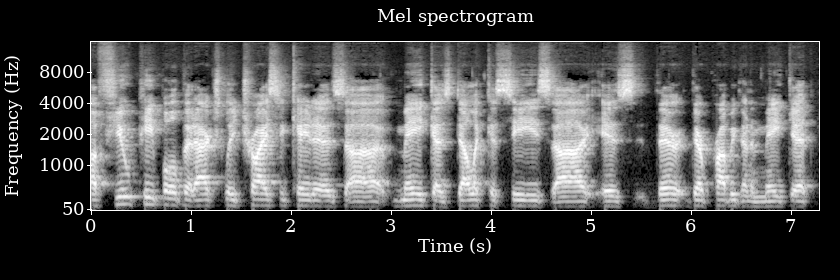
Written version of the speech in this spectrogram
a few people that actually try cicadas uh, make as delicacies uh, is they're they're probably going to make it.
